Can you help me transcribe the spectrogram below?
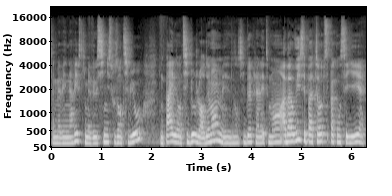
ça m'avait énervé parce qu'ils m'avaient aussi mis sous antibio. Donc, pareil, les antibio, je leur demande, mais les antibio avec l'allaitement, ah bah oui, c'est pas top, c'est pas conseillé.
